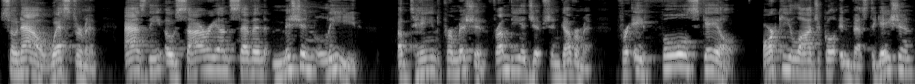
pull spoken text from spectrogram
So now, Westerman, as the Osireion 7 mission lead, obtained permission from the Egyptian government for a full scale archaeological investigation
